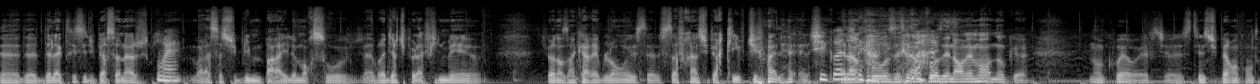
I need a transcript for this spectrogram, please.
De, de- de l'actrice et du personnage. qui- Ouais. Voilà, ça sublime pareil le morceau. À vrai dire, tu peux la filmer, euh, tu vois, dans un carré blanc et ça, ça ferait un super clip. Tu vois, elle, elle- quoi elle impose, elle impose énormément. Donc, euh, donc ouais, ouais, c'était une super rencontre.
